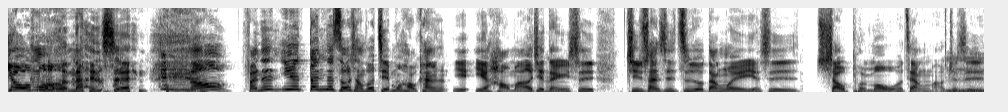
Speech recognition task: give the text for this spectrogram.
幽默男神。然后反正因为但那时候想说节目好看也也好嘛，而且等于是其实算是制作单位也是小 promote 我这样嘛，就是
